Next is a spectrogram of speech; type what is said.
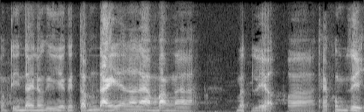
thông tin đây nó ghi ở cái tấm đáy, nó làm bằng à, vật liệu và thép không gì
